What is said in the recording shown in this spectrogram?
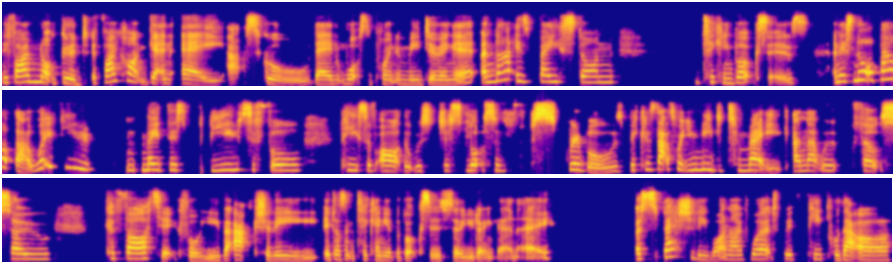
if I'm not good, if I can't get an A at school, then what's the point of me doing it? And that is based on ticking boxes. And it's not about that. What if you made this beautiful piece of art that was just lots of scribbles because that's what you needed to make and that was, felt so cathartic for you but actually it doesn't tick any of the boxes so you don't get an A especially when I've worked with people that are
